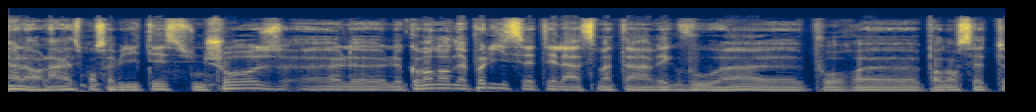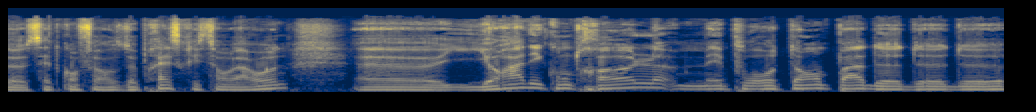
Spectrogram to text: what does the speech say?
Alors la responsabilité c'est une chose. Euh, le, le commandant de la police était là ce matin avec vous hein, euh, pour euh, pendant cette cette conférence de presse, Christian Varone. Euh, il y aura des contrôles, mais pour autant pas de de, de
